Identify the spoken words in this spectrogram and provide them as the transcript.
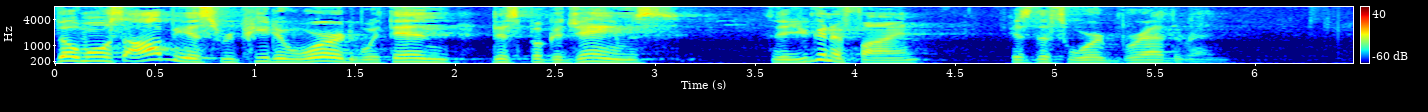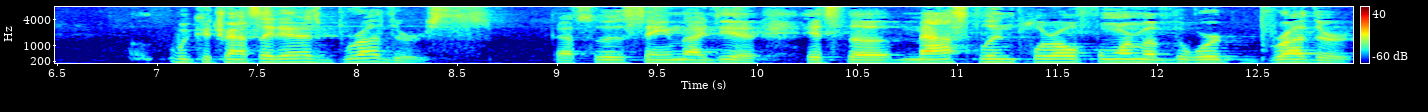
The most obvious repeated word within this book of James that you're going to find is this word brethren. We could translate it as brothers. That's the same idea. It's the masculine plural form of the word brother.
